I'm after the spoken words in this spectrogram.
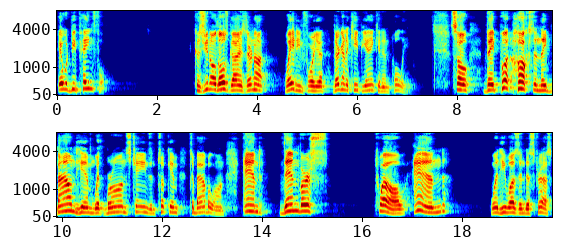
It would be painful. Because you know, those guys, they're not waiting for you. They're going to keep yanking and pulling. So they put hooks and they bound him with bronze chains and took him to Babylon. And then verse 12, and when he was in distress,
